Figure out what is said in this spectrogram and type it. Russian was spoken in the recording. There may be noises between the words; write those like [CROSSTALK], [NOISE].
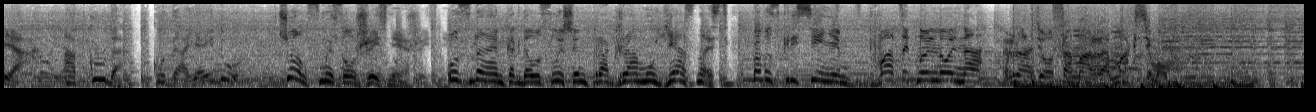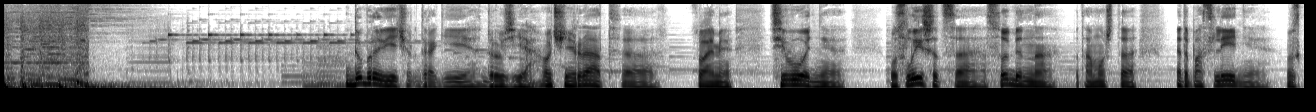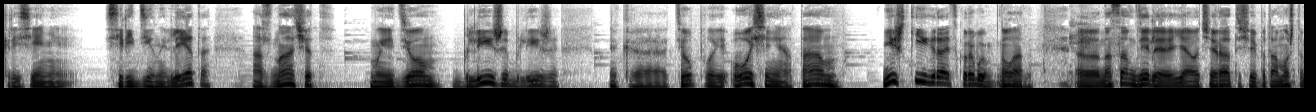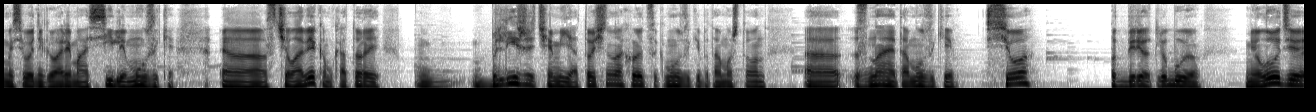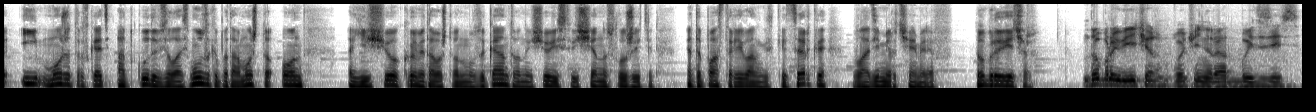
я? Откуда? Куда я иду? В чем смысл жизни? Узнаем, когда услышим программу «Ясность» по воскресеньям в 20.00 на Радио Самара Максимум. Добрый вечер, дорогие друзья. Очень рад э, с вами сегодня услышаться, особенно потому что это последнее воскресенье середины лета, а значит, мы идем ближе-ближе к теплой осени, а там Ништяки играть скоро будем. Ну ладно. Э, на самом деле я очень рад еще и потому, что мы сегодня говорим о силе музыки э, с человеком, который ближе, чем я, точно находится к музыке, потому что он э, знает о музыке все, подберет любую мелодию и может рассказать, откуда взялась музыка, потому что он еще, кроме того, что он музыкант, он еще и священнослужитель. Это пастор Евангельской церкви Владимир Чемерев. Добрый вечер. Добрый вечер. Очень рад быть здесь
